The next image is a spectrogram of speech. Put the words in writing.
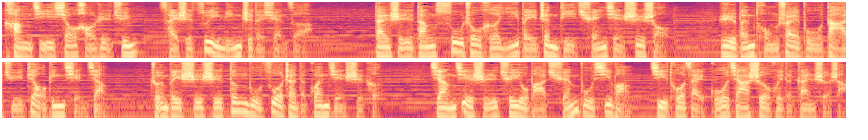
抗击消耗日军，才是最明智的选择。但是，当苏州河以北阵地全线失守，日本统帅部大举调兵遣将，准备实施登陆作战的关键时刻，蒋介石却又把全部希望寄托在国家社会的干涉上。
